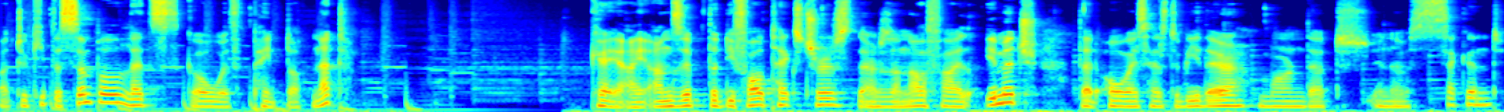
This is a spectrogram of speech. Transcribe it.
But to keep this simple, let's go with paint.net. Okay, I unzip the default textures. There's another file image that always has to be there. More on that in a second.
